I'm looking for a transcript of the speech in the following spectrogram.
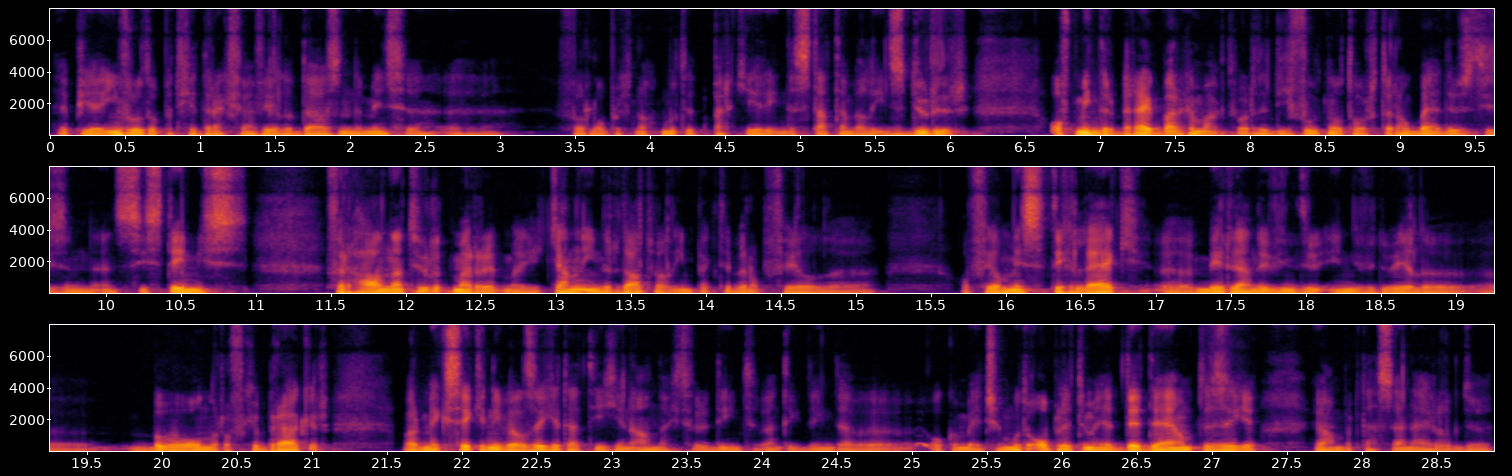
heb je invloed op het gedrag van vele duizenden mensen. voorlopig nog moet het parkeren in de stad dan wel iets duurder of minder bereikbaar gemaakt worden. Die voetnoot hoort er ook bij, dus het is een, een systemisch verhaal natuurlijk, maar, maar je kan inderdaad wel impact hebben op veel, uh, op veel mensen tegelijk, uh, meer dan de individuele uh, bewoner of gebruiker, waarmee ik zeker niet wil zeggen dat die geen aandacht verdient, want ik denk dat we ook een beetje moeten opletten met het dédain om te zeggen, ja, maar dat zijn eigenlijk de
